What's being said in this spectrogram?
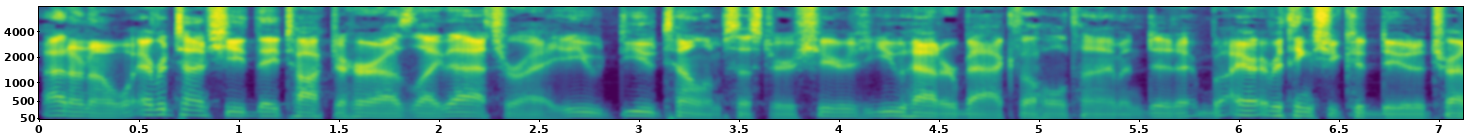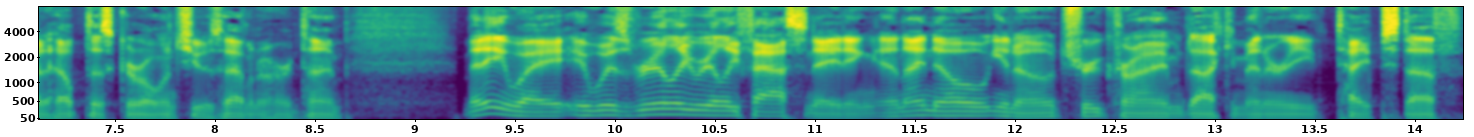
I don't know. Every time she they talked to her, I was like, "That's right. You you tell him, sister. She you had her back the whole time and did everything she could do to try to help this girl when she was having a hard time." But anyway, it was really really fascinating, and I know you know true crime documentary type stuff.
